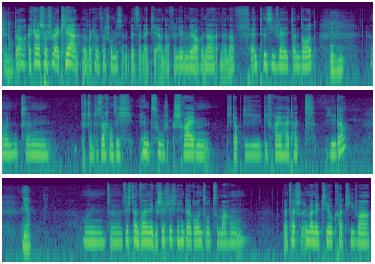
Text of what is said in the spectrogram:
Genau. Doch, ich kann das schon, erklären. Also man kann das ja schon ein bisschen, ein bisschen erklären. Dafür leben wir auch in einer, in einer Fantasy-Welt dann dort. Mhm. Und ähm, bestimmte Sachen sich hinzuschreiben. Ich glaube, die, die Freiheit hat jeder. Ja. Und äh, sich dann seinen geschichtlichen Hintergrund so zu machen, wenn es halt schon immer eine Theokratie war.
